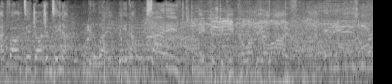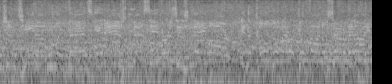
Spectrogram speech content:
Advantage Argentina. Get away. Mina saved. To make this to keep Colombia alive. It is Argentina who advance. It is Messi versus Neymar in the Copa America final Saturday night.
